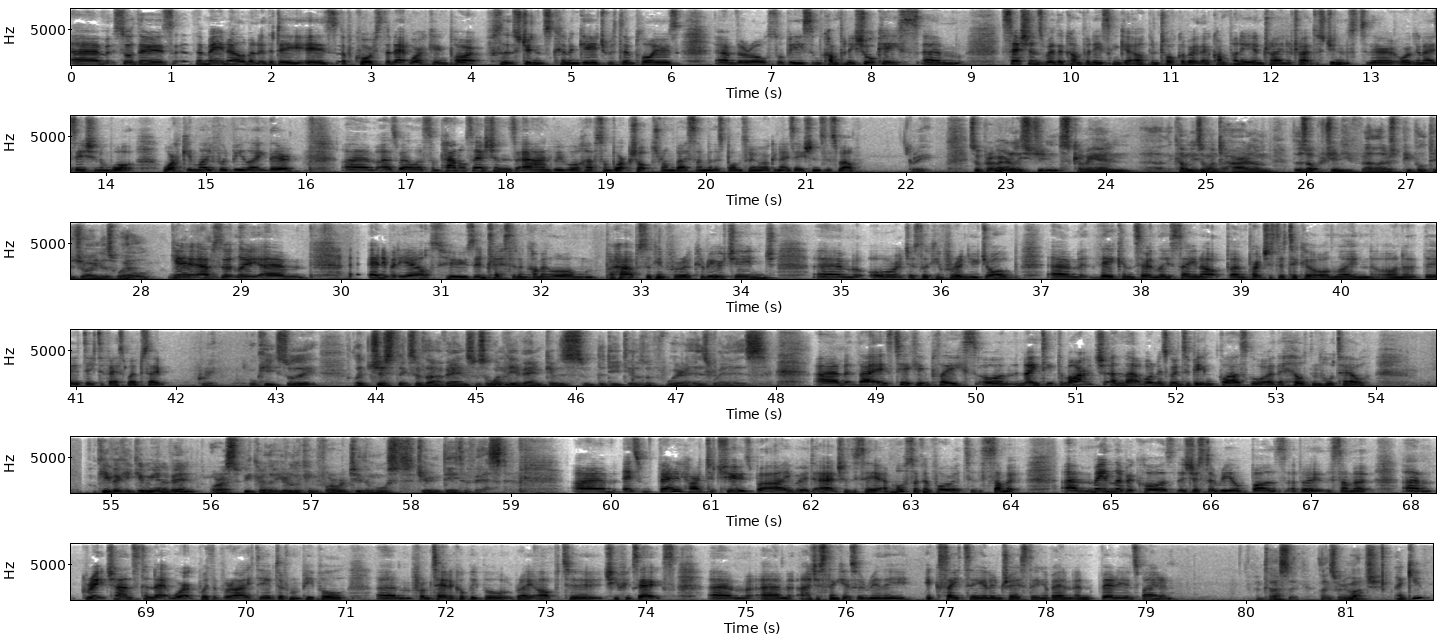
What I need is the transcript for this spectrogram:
Um, so there's the main element of the day is of course the networking part so that students can engage with the employers. Um, there will also be some company showcase um, sessions where the companies can get up and talk about their company and try and attract the students to their organisation and what working life would be like there, um, as well as some panel sessions and we will have some workshops run by some of the sponsoring organisations as well. Great. So primarily students coming in, uh, the companies that want to hire them. There's opportunity for others people to join as well. Yeah, absolutely. Um, anybody else who's interested in coming along, perhaps looking for a career change um, or just looking for a new job, um, they can certainly sign up and purchase a ticket online on the DataFest website. Great. Okay, so the logistics of that event. So it's a one day event. Give us the details of where it is, when it is. Um, that is taking place on the 19th of March, and that one is going to be in Glasgow at the Hilton Hotel. Okay, Vicky, give me an event or a speaker that you're looking forward to the most during DataFest. Um, it's very hard to choose, but I would actually say I'm most looking forward to the summit, um, mainly because there's just a real buzz about the summit. Um, great chance to network with a variety of different people, um, from technical people right up to chief execs, um, and I just think it's a really exciting and interesting event and very inspiring. Fantastic. Thanks very much. Thank you.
